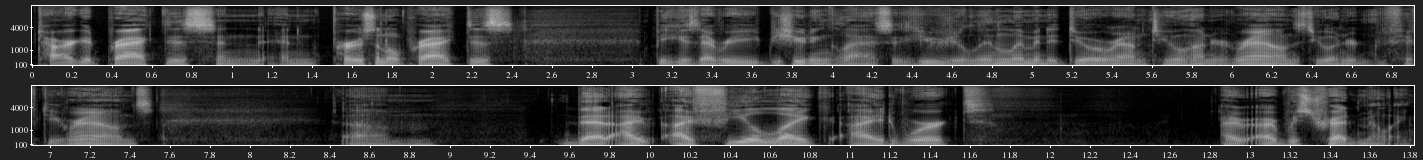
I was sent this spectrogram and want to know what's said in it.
target practice and, and personal practice, because every shooting class is usually limited to around 200 rounds, 250 rounds, um, that I, I feel like I'd worked, I, I was treadmilling.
